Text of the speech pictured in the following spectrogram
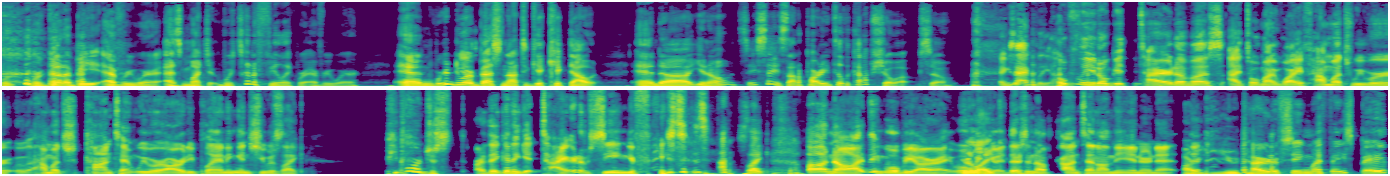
we're, we're gonna be everywhere as much we're just gonna feel like we're everywhere and we're gonna do our best not to get kicked out and uh you know they say it's not a party until the cops show up so exactly. Hopefully, you don't get tired of us. I told my wife how much we were, how much content we were already planning, and she was like, "People are just, are they gonna get tired of seeing your faces?" I was like, "Oh no, I think we'll be all right. We'll You're be like- good. There's enough content on the internet." are you tired of seeing my face babe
